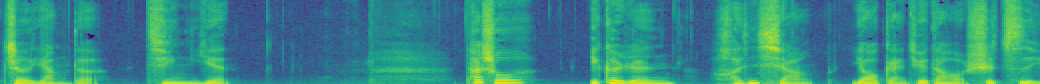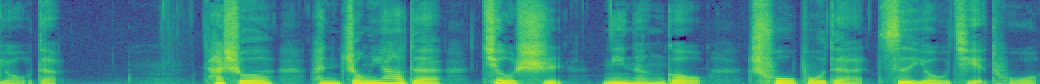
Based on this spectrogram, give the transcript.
这样的经验？他说，一个人很想要感觉到是自由的。他说，很重要的就是你能够初步的自由解脱。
